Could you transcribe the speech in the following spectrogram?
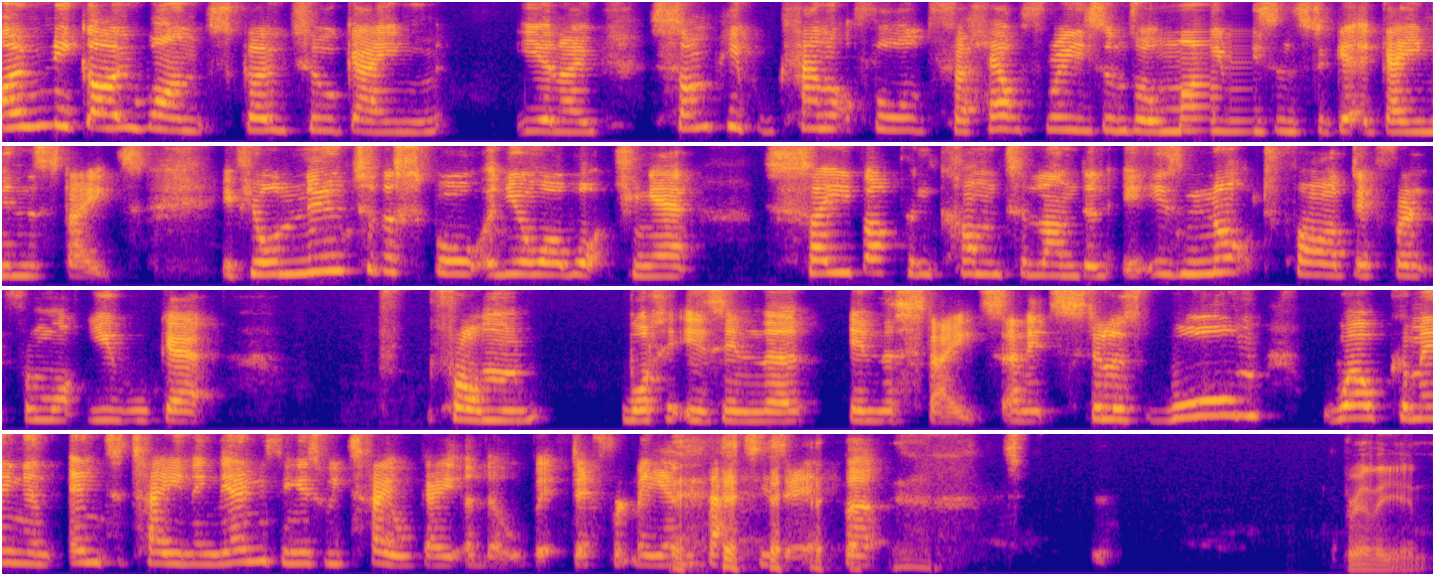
only go once, go to a game. You know, some people cannot afford for health reasons or money reasons to get a game in the States. If you're new to the sport and you are watching it, save up and come to London. It is not far different from what you will get from what it is in the in the States. And it's still as warm, welcoming, and entertaining. The only thing is we tailgate a little bit differently, and that is it. But Brilliant.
